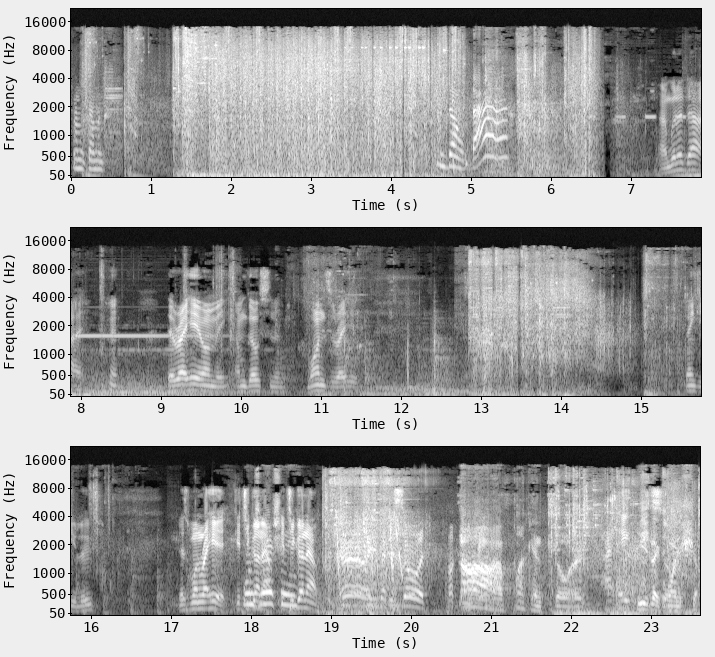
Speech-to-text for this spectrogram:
I'm coming. Don't die. I'm gonna die. They're right here on me. I'm ghosting them. One's right here. Thank you, Luke. There's one right here. Get your gun out. Get your gun out. Oh, he's got the sword. Fucking Ah, fucking sword. I hate He's these like swords. one shot.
